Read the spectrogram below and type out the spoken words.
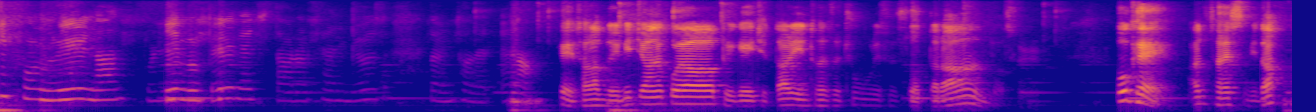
People will not believe Bill Gates' daughter can use the internet enough. 오케이, 사람들이 믿지 않을 거야. 빌 게이츠 딸이 인터넷을 충분히 쓸 수 없다라는 것을. 오케이, 아주 잘했습니다.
